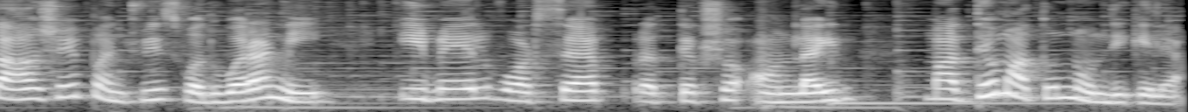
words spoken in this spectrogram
सहाशे पंचवीस वधूवरांनी ईमेल व्हॉट्सॲप प्रत्यक्ष ऑनलाईन माध्यमातून नोंदी केल्या.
